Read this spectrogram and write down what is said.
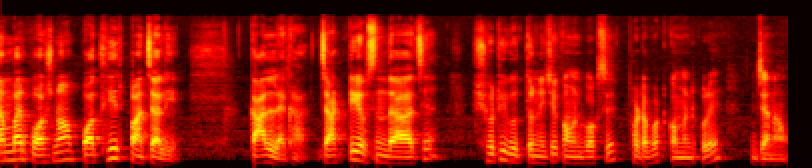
নাম্বার প্রশ্ন, পথের পাঁচালী। কার লেখা? চারটি অপশন দেওয়া আছে। সঠিক উত্তর নিচে কমেন্ট বক্সে ফটাফট কমেন্ট করে জানাও।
